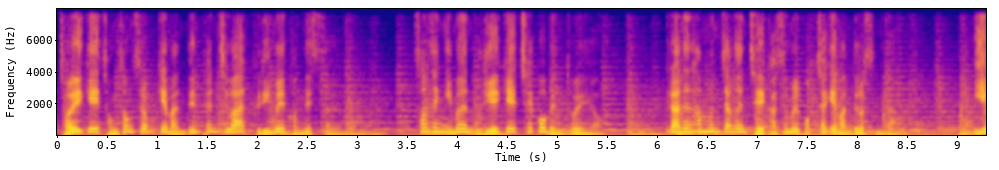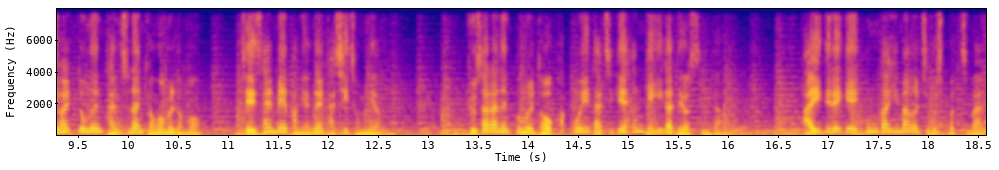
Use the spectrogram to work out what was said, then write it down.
저에게 정성스럽게 만든 편지와 그림을 건넸어요. 선생님은 우리에게 최고 멘토예요. 라는 한 문장은 제 가슴을 벅차게 만들었습니다. 이 활동은 단순한 경험을 넘어 제 삶의 방향을 다시 정리하고 교사라는 꿈을 더욱 확고히 다지게 한 계기가 되었습니다. 아이들에게 꿈과 희망을 주고 싶었지만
